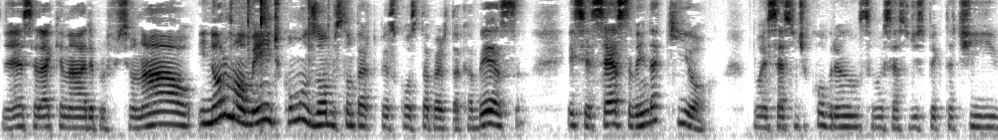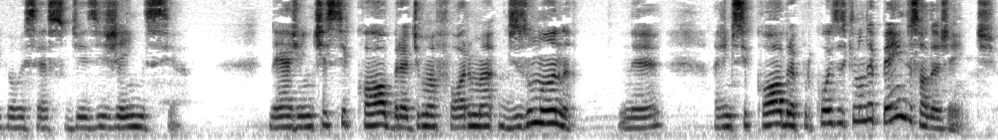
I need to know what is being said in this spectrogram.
Né? Será que é na área profissional? E normalmente, como os ombros estão perto do pescoço, está perto da cabeça, esse excesso vem daqui, ó. Um excesso de cobrança, um excesso de expectativa, um excesso de exigência. Né? A gente se cobra de uma forma desumana né? A gente se cobra por coisas que não dependem só da gente.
